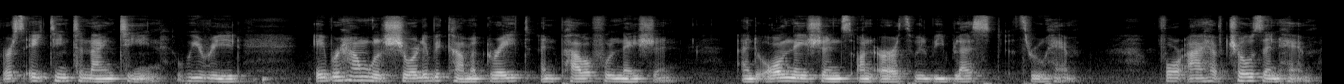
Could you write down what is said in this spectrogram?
verse 18 to 19, we read Abraham will surely become a great and powerful nation, and all nations on earth will be blessed through him. For I have chosen him,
